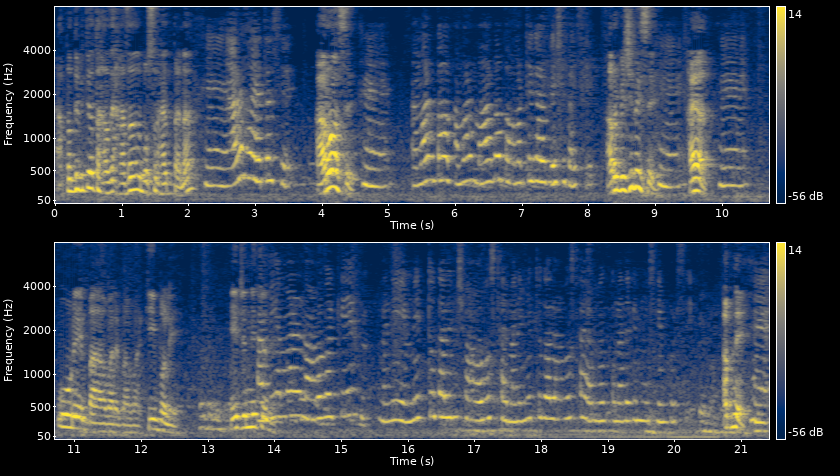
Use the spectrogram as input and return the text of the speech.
আপনাদের ভিতরে তো হাজার হাজার বছর হায়াত পায় না? হ্যাঁ আরও হায়াত আছে। আরও আছে? হ্যাঁ। আমার বাপ আমার মা বাবা আমার থেকে আরও বেশি পাইছে। আরও বেশি পাইছে? হ্যাঁ। হায়াত? হ্যাঁ। ওরে বাবা রে বাবা কি বলে? এই জন্যই তো আমি আমার মা বাবাকে মানে মৃত্যুকালীন অবস্থায় মানে মৃত্যুকালীন অবস্থায় আমি ওনাদেরকে মুসলিম করছি। আপনি? হ্যাঁ।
